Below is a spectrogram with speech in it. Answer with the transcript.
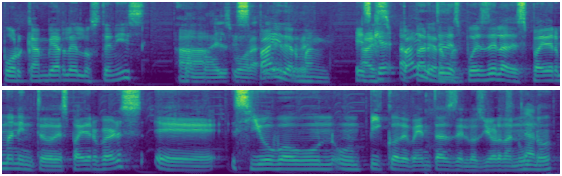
por cambiarle los tenis a, Spider-Man. Es a que aparte Spider-Man. después de la de Spider-Man Into the Spider-Verse, eh, sí hubo un, un pico de ventas de los Jordan 1 Claro.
